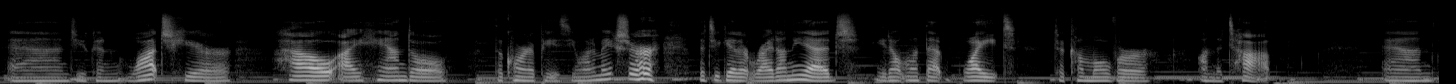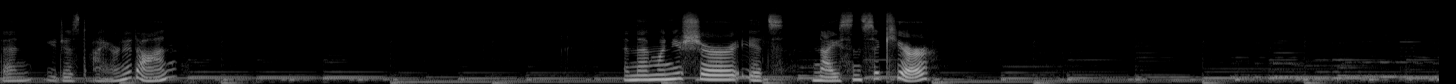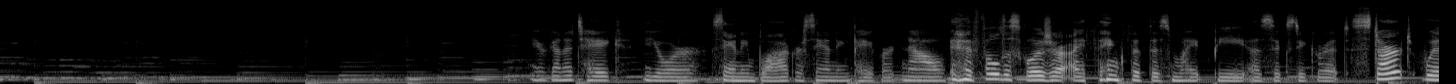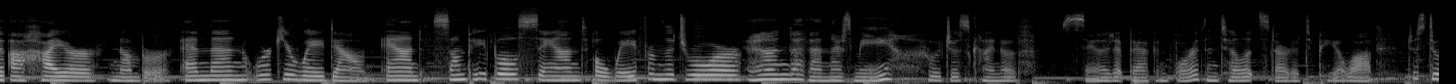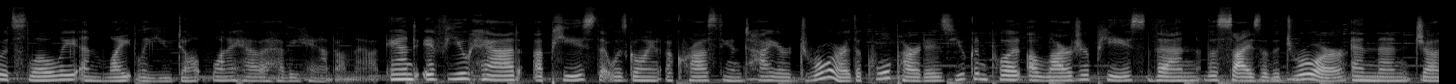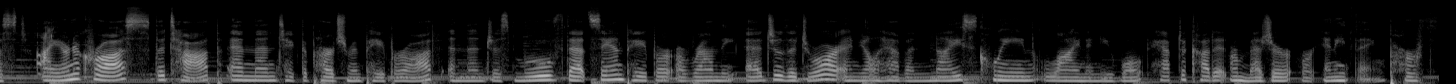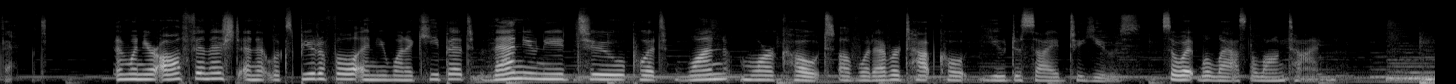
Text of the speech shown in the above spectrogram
and you can watch here how I handle the corner piece. You want to make sure that you get it right on the edge. You don't want that white to come over on the top. and then you just iron it on. And then when you're sure it's nice and secure, going to take your sanding block or sanding paper. Now, full disclosure, I think that this might be a 60 grit. Start with a higher number and then work your way down. And some people sand away from the drawer, and then there's me who just kind of sanded it back and forth until it started to peel off. Just do it slowly and lightly. You don't want to have a heavy hand on that. And if you had a piece that was going across the entire drawer, the cool part is you can put a larger piece than the size of the drawer and then just iron across the top and then take the parchment paper off and then just move that sandpaper around the edge of the drawer and you'll have a nice clean line and you won't have to cut it or measure or anything. Perfect. And when you're all finished and it looks beautiful and you want to keep it, then you need to put one more coat of whatever top coat you decide to use so it will last a long time.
